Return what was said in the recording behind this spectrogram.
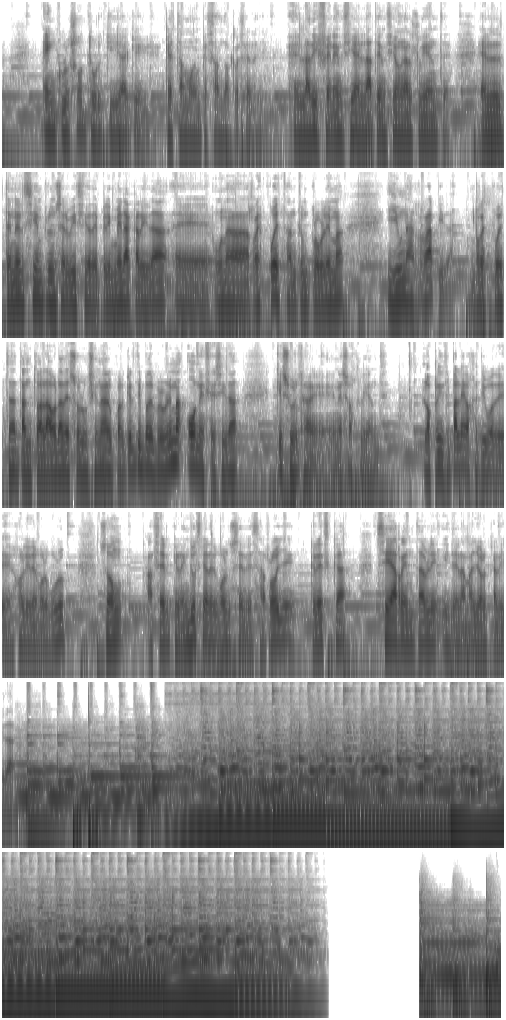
e incluso Turquía que, estamos empezando a crecer allí. La diferencia en la atención al cliente, el tener siempre un servicio de primera calidad, eh, una respuesta ante un problema y una rápida respuesta tanto a la hora de solucionar cualquier tipo de problema o necesidad que surja en esos clientes. Los principales objetivos de Holiday Golf Group son hacer que la industria del golf se desarrolle, crezca, sea rentable y de la mayor calidad.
